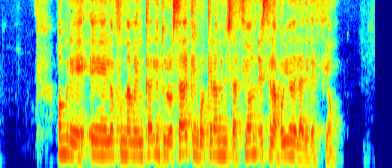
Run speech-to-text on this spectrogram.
Hombre, eh, lo fundamental, y tú lo sabes, que en cualquier administración es el apoyo de la dirección.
